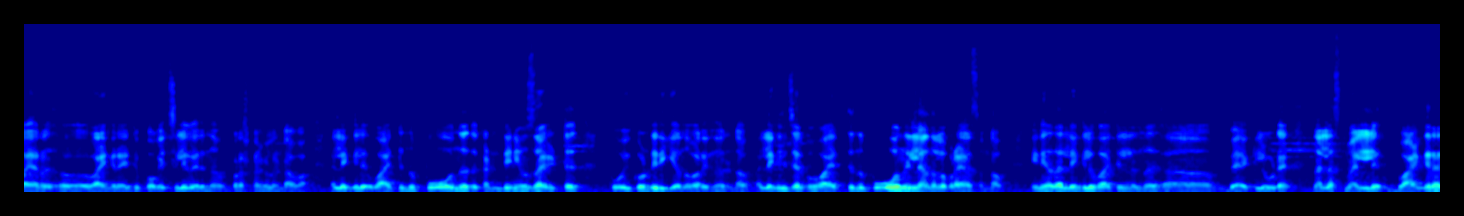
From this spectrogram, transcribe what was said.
വയറ് ഭയങ്കരമായിട്ട് പുകച്ചിൽ വരുന്ന പ്രശ്നങ്ങൾ ഉണ്ടാവുക അല്ലെങ്കിൽ വയറ്റിൽ നിന്ന് പോകുന്നത് കണ്ടിന്യൂസ് ആയിട്ട് പോയിക്കൊണ്ടിരിക്കുക എന്ന് പറയുന്നവരുണ്ടാവും. അല്ലെങ്കിൽ ചിലപ്പോൾ വയറ്റിൽ നിന്ന് പോകുന്നില്ല എന്നുള്ള പ്രയാസം ഉണ്ടാവും ഇനി അതല്ലെങ്കിൽ വയറ്റിൽ നിന്ന് ബാക്കിലൂടെ നല്ല സ്മെല്ല് ഭയങ്കര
